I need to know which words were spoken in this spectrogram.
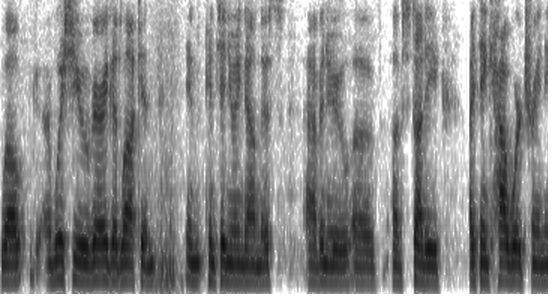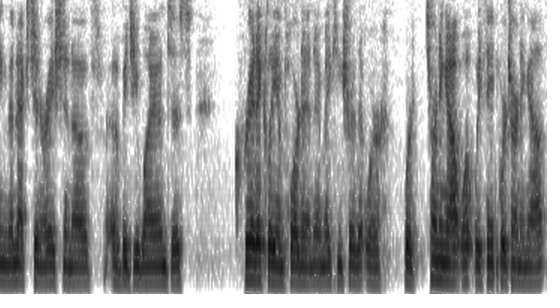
Well, I wish you very good luck in in continuing down this avenue of, of study. I think how we're training the next generation of OBGYNs is critically important and making sure that we're we're turning out what we think we're turning out.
